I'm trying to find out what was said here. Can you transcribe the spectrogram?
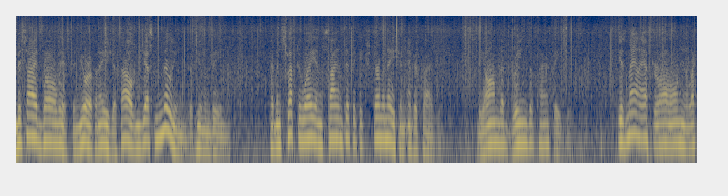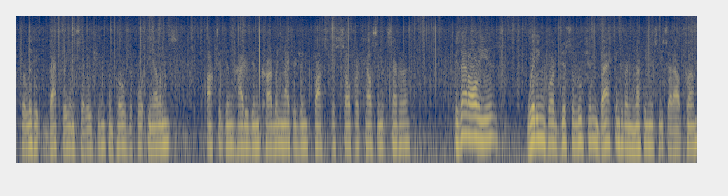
Besides all this, in Europe and Asia, thousands, yes, millions of human beings have been swept away in scientific extermination enterprises beyond the dreams of past ages. Is man, after all, only an electrolytic battery in solution composed of 14 elements? Oxygen, hydrogen, carbon, nitrogen, phosphorus, sulfur, calcium, etc.? Is that all he is? Waiting for dissolution back into the nothingness he set out from?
